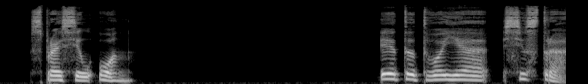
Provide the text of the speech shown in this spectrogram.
— спросил он. «Это твоя сестра».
